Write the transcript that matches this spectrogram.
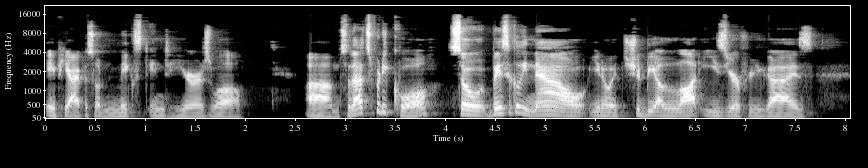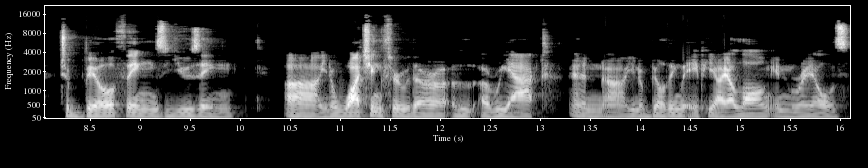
API episode mixed into here as well. Um, so that's pretty cool. So basically now you know it should be a lot easier for you guys to build things using, uh, you know, watching through the uh, React and uh, you know building the API along in Rails.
